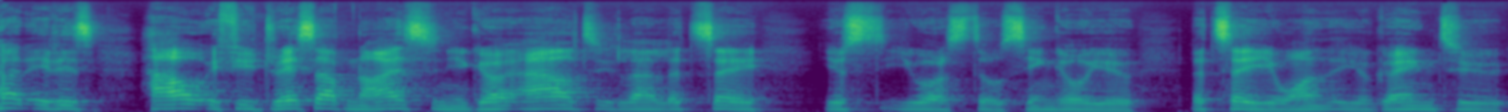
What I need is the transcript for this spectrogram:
right it is how if you dress up nice and you go out let's say you you are still single you let's say you want you're going to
